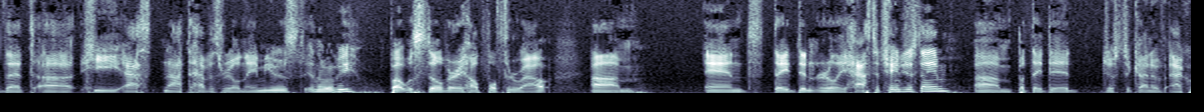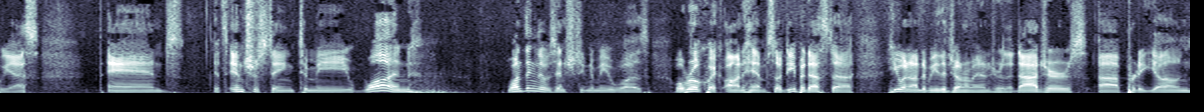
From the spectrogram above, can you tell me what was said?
that uh, he asked not to have his real name used in the movie, but was still very helpful throughout. Um, and they didn't really have to change his name, um, but they did just to kind of acquiesce. And it's interesting to me. One, one thing that was interesting to me was well, real quick on him. So DePodesta, he went on to be the general manager of the Dodgers, uh, pretty young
